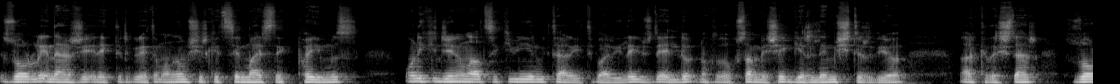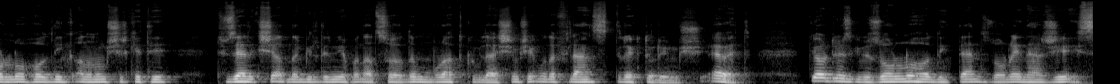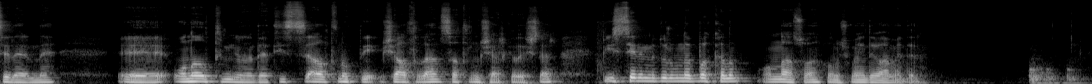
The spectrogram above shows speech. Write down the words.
Zorlu Enerji Elektrik Üretim Anonim Şirketi sermayesindeki payımız 12. ayın 16 2020 tarihi itibariyle %54.95'e gerilemiştir diyor arkadaşlar. Zorlu Holding Anonim Şirketi tüzel kişi adına bildirim yapan ad soyadı Murat Kubilay Şimşek. O da finans direktörüymüş. Evet. Gördüğünüz gibi Zorlu Holding'den Zorlu Enerji hisselerine e, 16 milyon adet hisse 6.76'dan satılmış arkadaşlar. Bir hissenin bir durumuna bakalım. Ondan sonra konuşmaya devam edelim.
